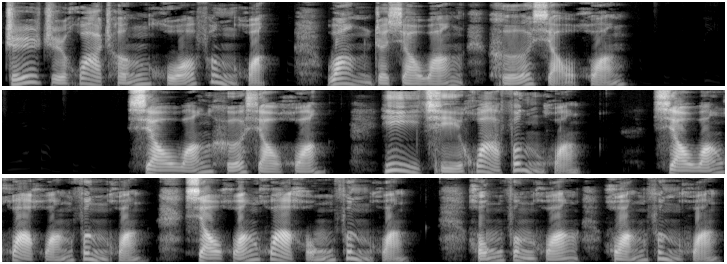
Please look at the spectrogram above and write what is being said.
直指画成活凤凰，望着小王和小黄。小王和小黄一起画凤凰，小王画黄凤凰，小黄画红凤凰，红凤凰，黄凤凰，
